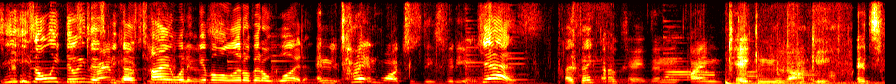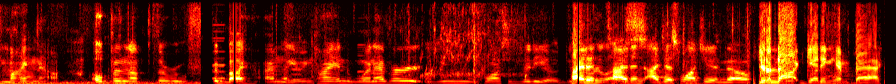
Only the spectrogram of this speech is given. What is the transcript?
See, he's only doing this Titan because Titan wouldn't videos? give him a little bit of wood. And Titan watches these videos. Yes! I think. Okay, then I'm taking the donkey. It's mine now. Open up the roof. Goodbye. I'm leaving. Titan, whenever you watch this video, just Titan, realize- Titan, I just want you to know you're not getting him back.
